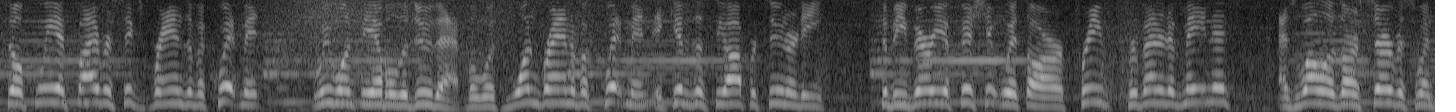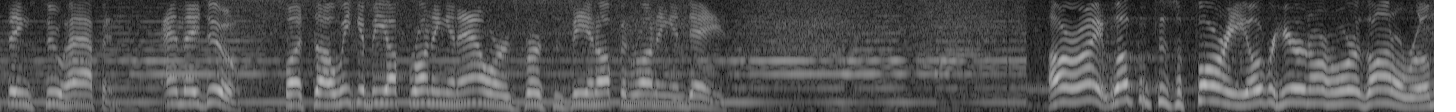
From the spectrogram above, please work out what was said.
So if we had five or six brands of equipment, we wouldn't be able to do that. But with one brand of equipment, it gives us the opportunity to be very efficient with our pre-preventative maintenance as well as our service when things do happen. And they do. But uh, we can be up running in hours versus being up and running in days. All right, welcome to Safari over here in our horizontal room.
